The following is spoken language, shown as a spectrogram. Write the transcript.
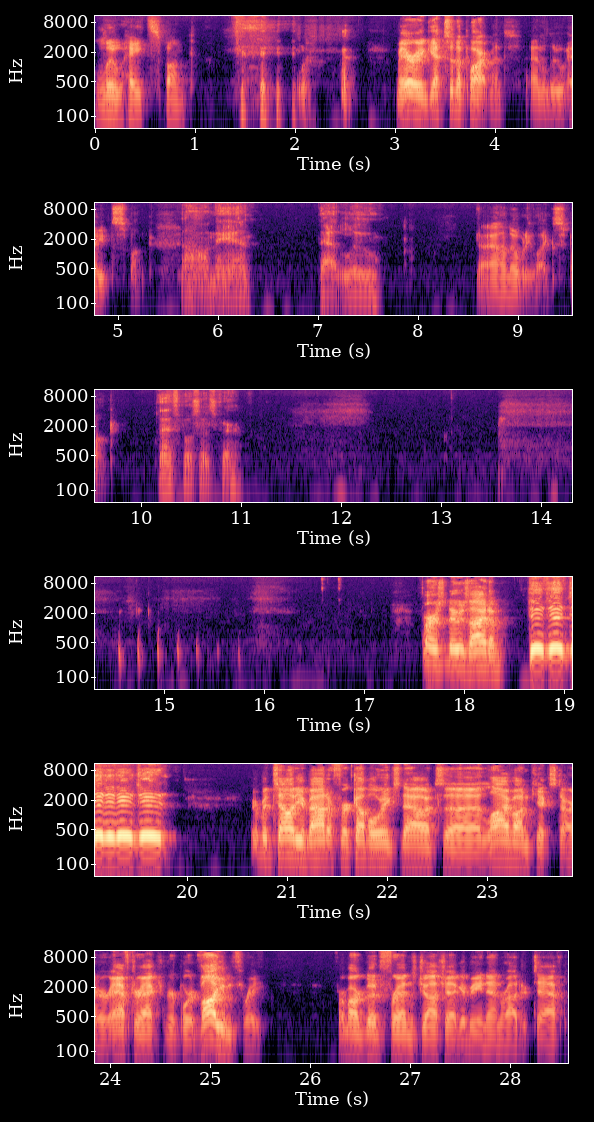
Lou hates Spunk. Mary gets an apartment, and Lou hates Spunk. Oh man, that Lou. Well, nobody likes Spunk. I suppose that's fair. First news item. Dude, dude, dude, dude, dude, dude. We've been telling you about it for a couple weeks now. It's uh, live on Kickstarter. After Action Report, Volume Three, from our good friends Josh Agabine and Roger Taft.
